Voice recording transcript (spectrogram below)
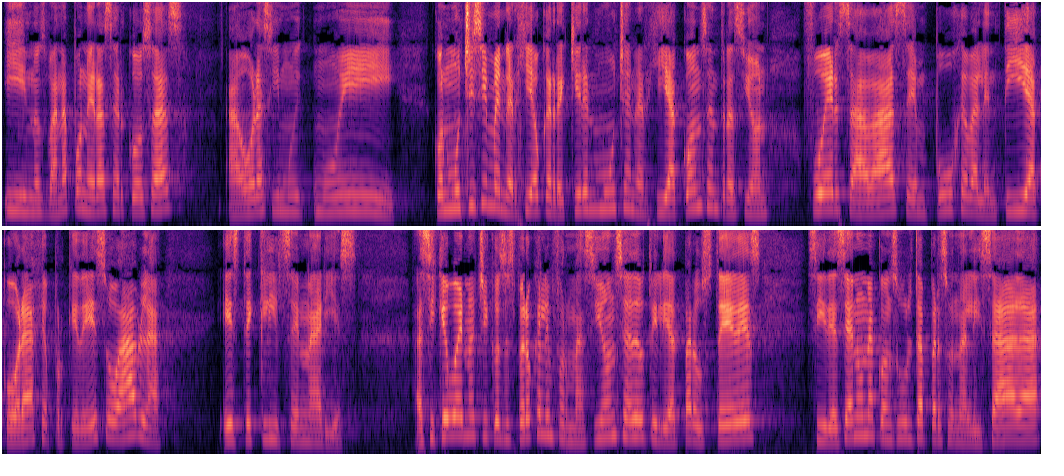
Y nos van a poner a hacer cosas ahora sí muy, muy con muchísima energía o que requieren mucha energía, concentración, fuerza, base, empuje, valentía, coraje, porque de eso habla este eclipse en Aries. Así que bueno chicos, espero que la información sea de utilidad para ustedes. Si desean una consulta personalizada,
